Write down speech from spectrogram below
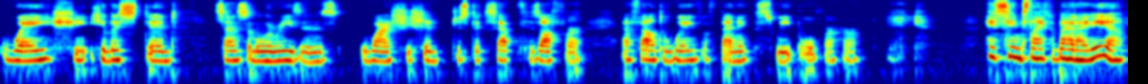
way she he listed sensible reasons why she should just accept his offer and felt a wave of panic sweep over her. It seems like a bad idea.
